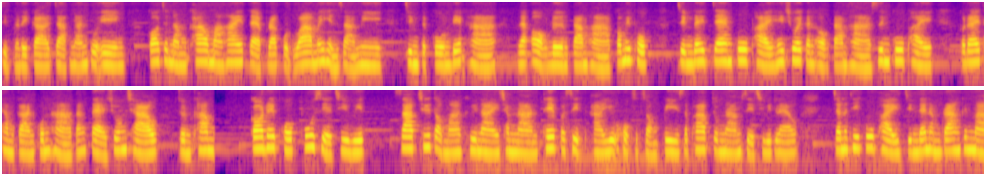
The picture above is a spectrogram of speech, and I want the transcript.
10นาฬิกาจากนั้นตัวเอง ก็จะนำข้าวมาให้แต่ปรากฏว่าไม่เห็นสามี จึงตะโกนเรียกหา และออกเดินตามหาก็ไม่พบ จึงได้แจ้งกู้ภัยให้ช่วยกันออกตามหา ซึ่งกู้ภัย ก็ได้ทำการค้นหาตั้งแต่ช่วงเช้า จนค่ำก็ได้พบผู้เสียชีวิต ทราบชื่อต่อมาคือนายชำนาญเทพประสิทธิ์อายุ 62 ปี สภาพจมน้ำเสียชีวิตแล้ว เจ้าหน้าที่กู้ภัยจึงได้นำร่างขึ้นมา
